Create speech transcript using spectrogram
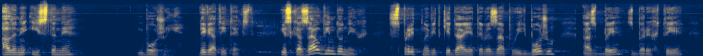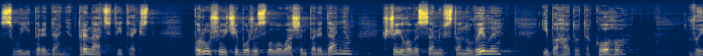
але не істини Божої. Дев'ятий текст. І сказав він до них: спритно відкидаєте ви заповідь Божу, а зби зберегти свої передання. Тринадцятий текст. Порушуючи Боже Слово вашим переданням, що його ви самі встановили, і багато такого ви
